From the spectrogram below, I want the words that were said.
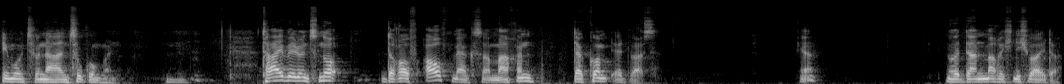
emotionalen Zuckungen. Tai will uns nur darauf aufmerksam machen, da kommt etwas. Ja? Nur dann mache ich nicht weiter.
